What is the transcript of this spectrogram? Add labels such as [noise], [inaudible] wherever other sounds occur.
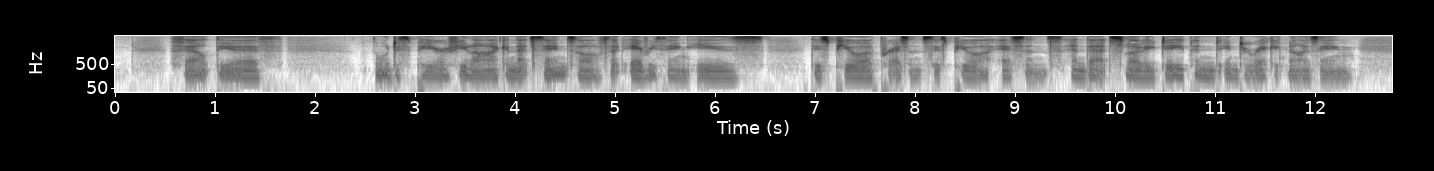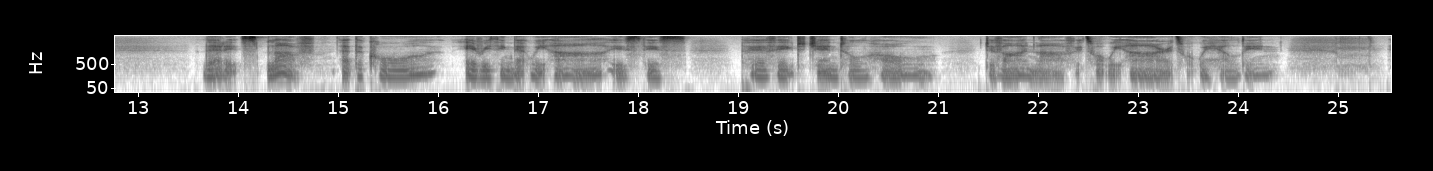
felt the earth will disappear, if you like, and that sense of that everything is this pure presence, this pure essence, and that slowly deepened into recognizing that it's love at the core. Everything that we are is this perfect, gentle, whole, divine love. It's what we are, it's what we're held in.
